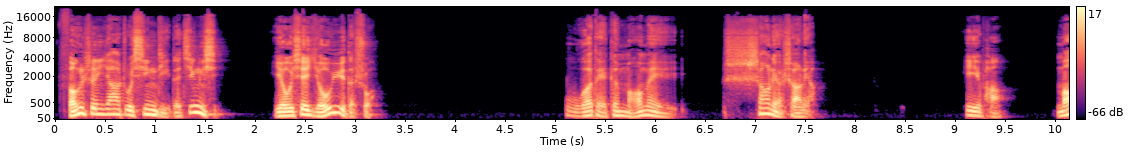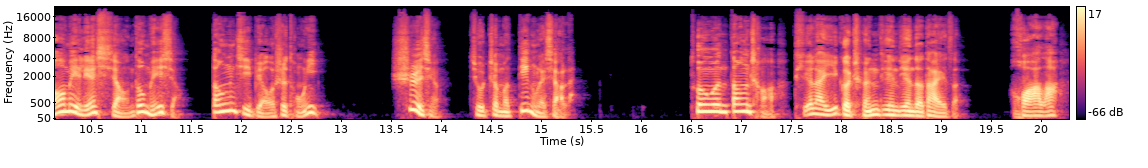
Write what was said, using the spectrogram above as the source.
冯生压住心底的惊喜，有些犹豫的说。我得跟毛妹商量商量。一旁，毛妹连想都没想，当即表示同意，事情就这么定了下来。吞温当场提来一个沉甸甸的袋子，哗啦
